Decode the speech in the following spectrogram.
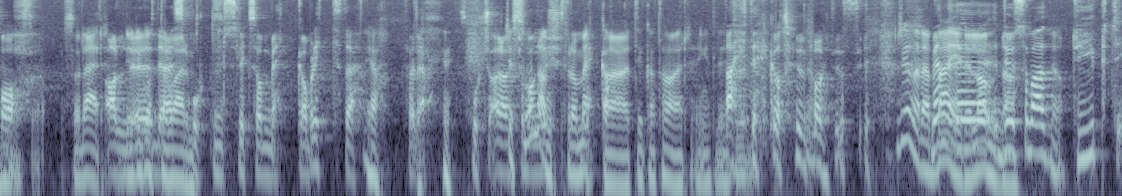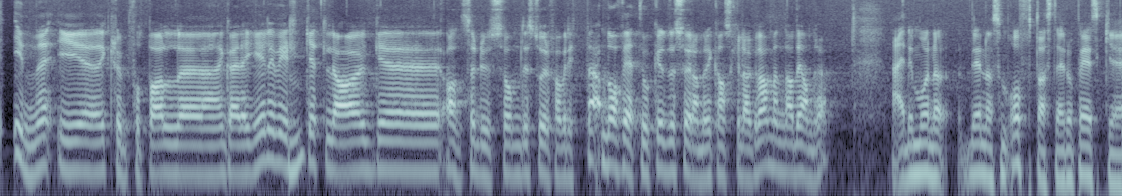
Oh, så, så, der alle, det, det er sportens liksom mekka blitt, det. Ja. Føler jeg. Ikke så langt fra Mekka til Qatar, egentlig. Nei, det kan du faktisk si. Men eh, du som er dypt inne i eh, klubbfotball, eh, Geir Egil, hvilket mm. lag eh, anser du som de store favorittene? Nå vet jo ikke det søramerikanske laget, da, men av de andre? Nei, det, må, det er noe som oftest det europeiske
